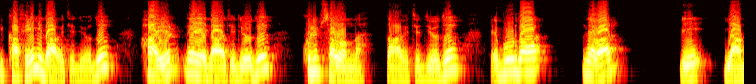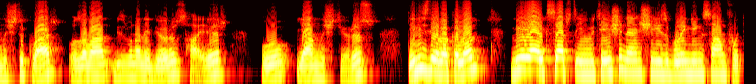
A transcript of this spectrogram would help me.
Bir kafeye mi davet ediyordu? Hayır. Nereye davet ediyordu? Kulüp salonuna davet ediyordu. E burada ne var? Bir yanlışlık var. O zaman biz buna ne diyoruz? Hayır. Bu yanlış diyoruz. Denizli'ye bakalım. Mira accepts the invitation and she is bringing some food.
